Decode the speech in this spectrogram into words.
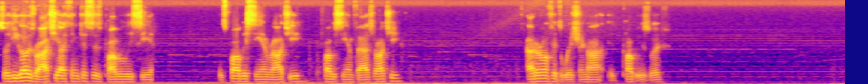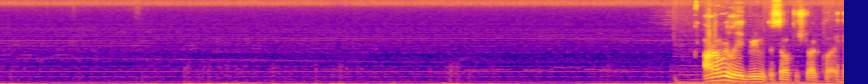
so he goes Rachi. I think this is probably CM. It's probably CM Rachi. Probably CM Fast Rachi. I don't know if it's Wish or not. It probably is Wish. I don't really agree with the self-destruct play.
